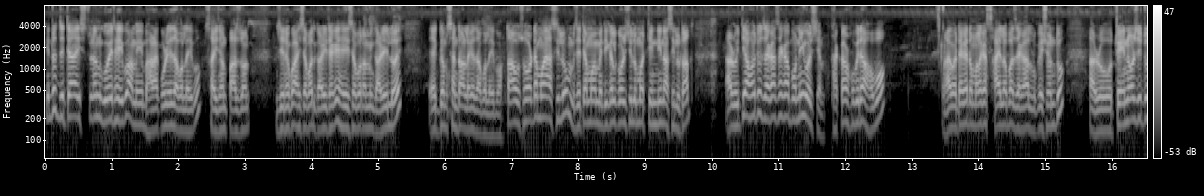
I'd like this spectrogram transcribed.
কিন্তু যেতিয়া ষ্টুডেণ্ট গৈ থাকিব আমি ভাড়া কৰিয়ে যাব লাগিব চাৰিজন পাঁচজন যেনেকুৱা হিচাপত গাড়ী থাকে সেই হিচাপত আমি গাড়ী লৈ একদম চেণ্টাৰলৈকে যাব লাগিব। তাৰ ওচৰতে মই আছিলোঁ যেতিয়া মই মেডিকেল কৰিছিলোঁ মই তিনিদিন আছিলোঁ তাত। আৰু এতিয়া হয়তো জেগা চেগা বনি গৈছে থকাৰ সুবিধা হ'ব। আগতীয়াকৈ তোমালোকে চাই ল'বা জেগা লোকেশ্যনটো আৰু ট্ৰেইনৰ যিটো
